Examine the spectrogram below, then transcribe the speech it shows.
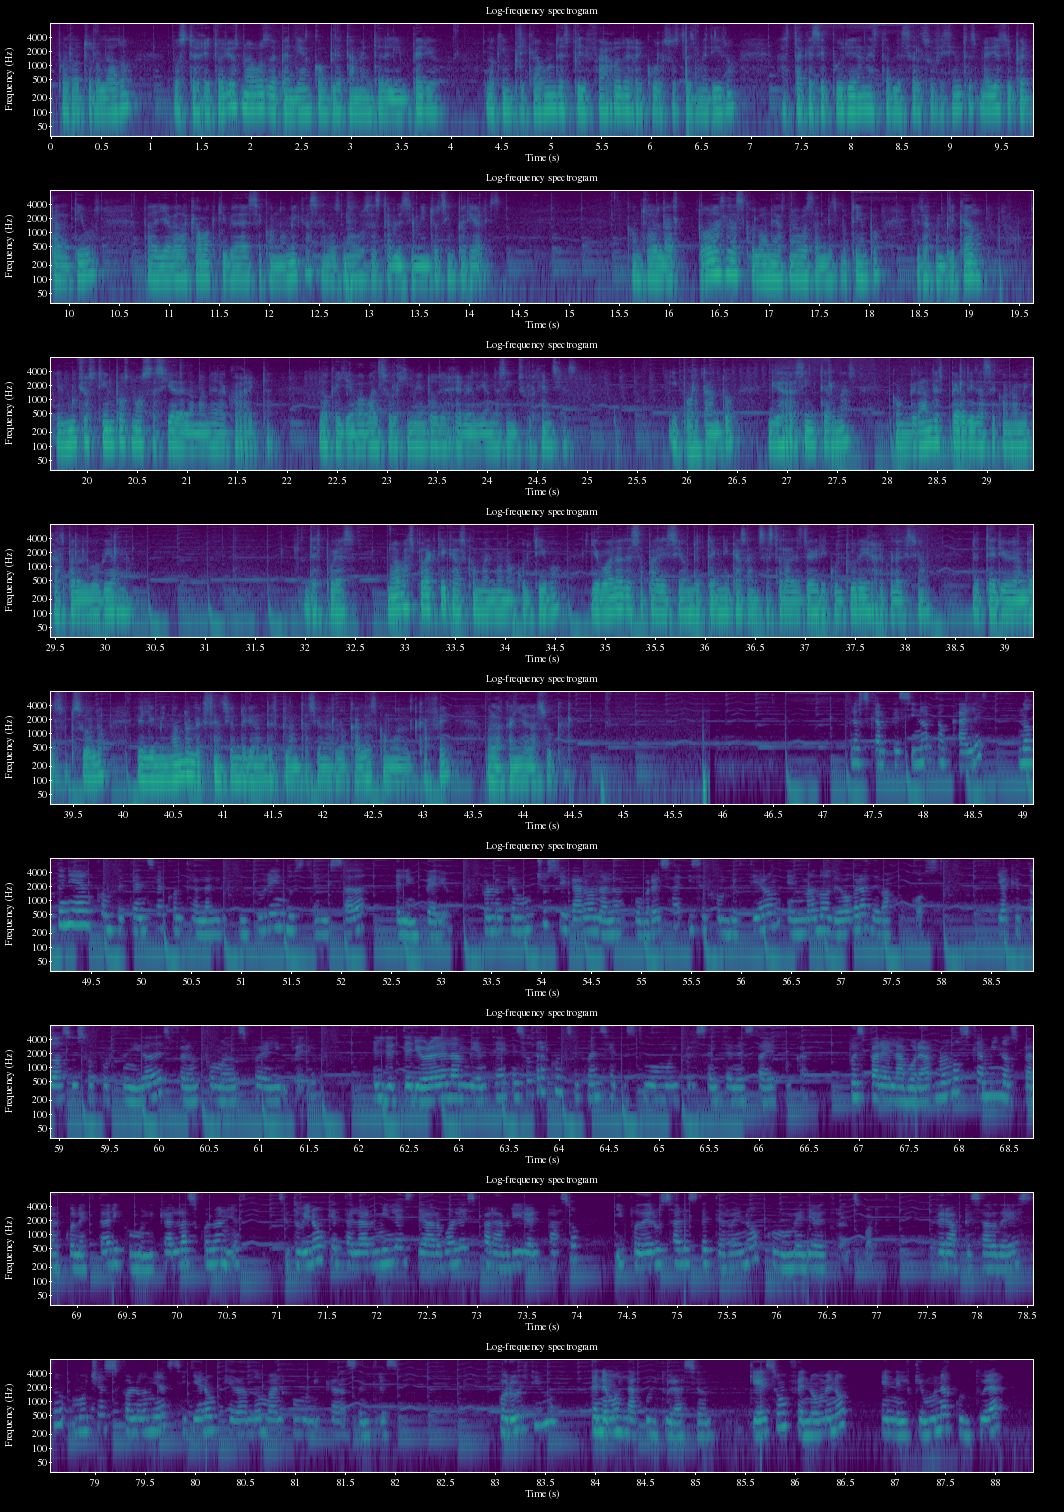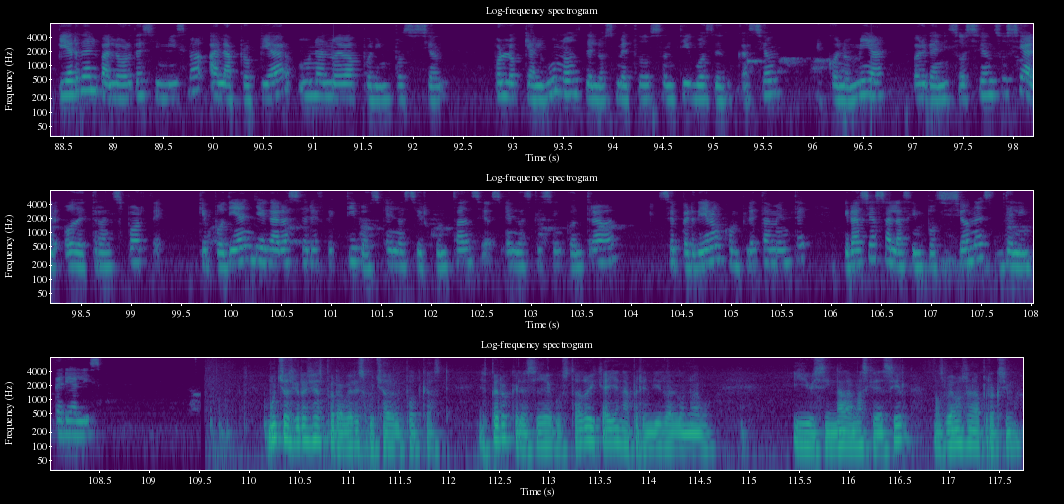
Por otro lado, los territorios nuevos dependían completamente del imperio, lo que implicaba un despilfarro de recursos desmedido hasta que se pudieran establecer suficientes medios y preparativos para llevar a cabo actividades económicas en los nuevos establecimientos imperiales. Controlar todas las colonias nuevas al mismo tiempo era complicado y en muchos tiempos no se hacía de la manera correcta, lo que llevaba al surgimiento de rebeliones e insurgencias y por tanto guerras internas con grandes pérdidas económicas para el gobierno. Después, nuevas prácticas como el monocultivo llevó a la desaparición de técnicas ancestrales de agricultura y recolección, deteriorando el subsuelo y eliminando la extensión de grandes plantaciones locales como el café o la caña de azúcar. Los campesinos locales no tenían competencia contra la agricultura industrializada del imperio, por lo que muchos llegaron a la pobreza y se convirtieron en mano de obra de bajo costo, ya que todas sus oportunidades fueron tomadas por el imperio. El deterioro del ambiente es otra consecuencia que estuvo muy presente en esta época, pues para elaborar nuevos caminos para conectar y comunicar las colonias, se tuvieron que talar miles de árboles para abrir el paso y poder usar este terreno como medio de transporte. Pero a pesar de esto, muchas colonias siguieron quedando mal comunicadas entre sí. Por último, tenemos la culturación, que es un fenómeno en el que una cultura pierde el valor de sí misma al apropiar una nueva por imposición, por lo que algunos de los métodos antiguos de educación, economía, organización social o de transporte que podían llegar a ser efectivos en las circunstancias en las que se encontraban, se perdieron completamente gracias a las imposiciones del imperialismo. Muchas gracias por haber escuchado el podcast. Espero que les haya gustado y que hayan aprendido algo nuevo. Y sin nada más que decir, nos vemos en la próxima.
